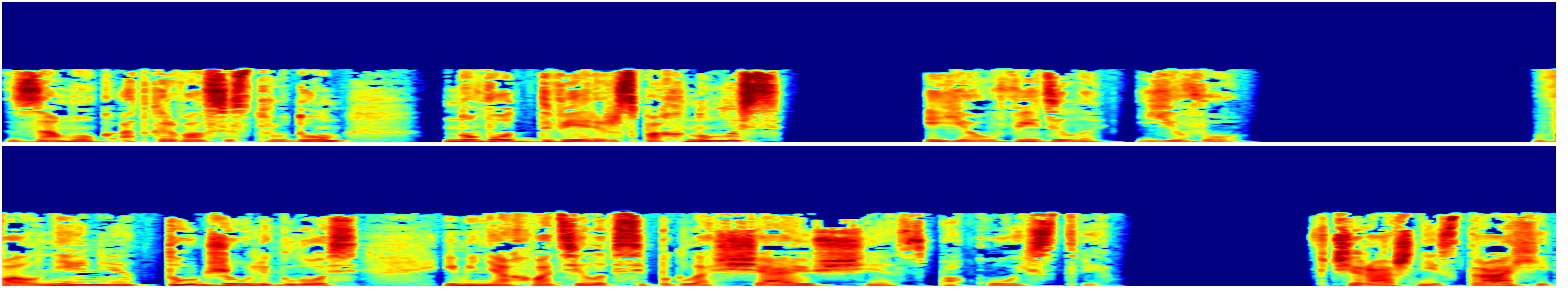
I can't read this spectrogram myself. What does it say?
Замок открывался с трудом, но вот дверь распахнулась, и я увидела его. Волнение тут же улеглось, и меня охватило всепоглощающее спокойствие. Вчерашние страхи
